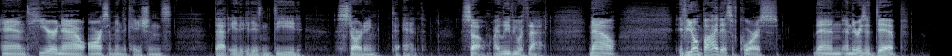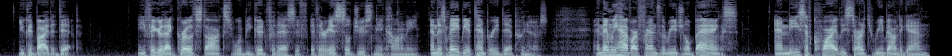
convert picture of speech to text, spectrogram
And here now are some indications that it, it is indeed starting to end. So I leave you with that. Now, if you don't buy this, of course, then, and there is a dip, you could buy the dip. You figure that growth stocks would be good for this if, if there is still juice in the economy. And this may be a temporary dip, who knows? And then we have our friends, the regional banks, and these have quietly started to rebound again.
